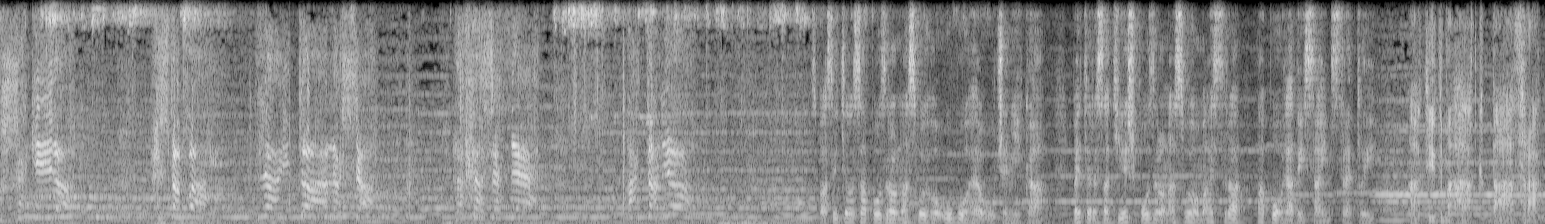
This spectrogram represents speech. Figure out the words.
الشكيلة اجتمع لا يدعى للشعب La casa Spasiteľ sa pozrel na svojho úbohého učeníka. Peter sa tiež pozrel na svojho majstra a pohľady sa im stretli. Atid mahak báthrak.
